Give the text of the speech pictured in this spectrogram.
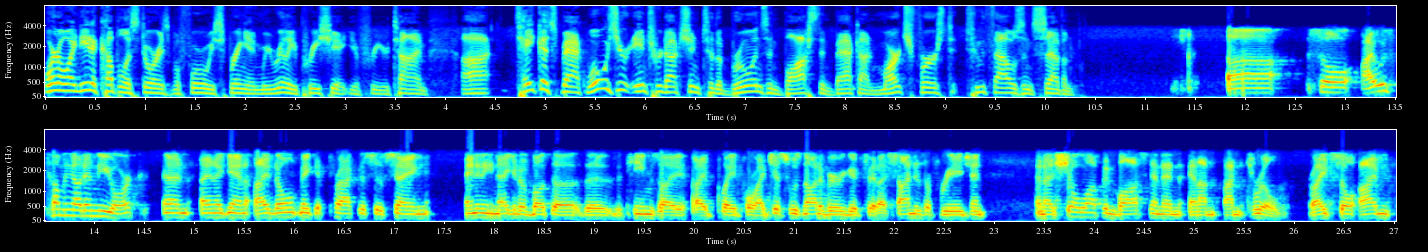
Wardo, I need a couple of stories before we spring in. We really appreciate you for your time. Uh, take us back. What was your introduction to the Bruins in Boston back on March 1st, 2007? Uh, so I was coming out in New York, and, and again, I don't make it practice of saying anything negative about the, the, the teams I, I played for. I just was not a very good fit. I signed as a free agent, and I show up in Boston, and, and I'm, I'm thrilled, right? So I'm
